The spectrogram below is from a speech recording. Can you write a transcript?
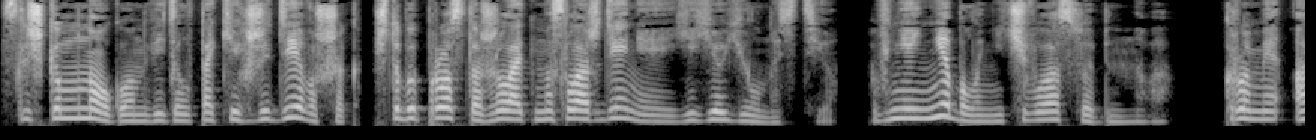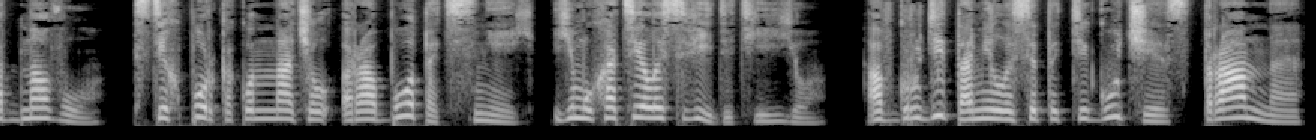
Слишком много он видел таких же девушек, чтобы просто желать наслаждения ее юностью. В ней не было ничего особенного, кроме одного. С тех пор, как он начал работать с ней, ему хотелось видеть ее. А в груди томилось это тягучее, странное,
